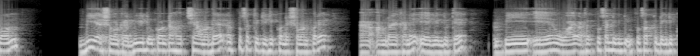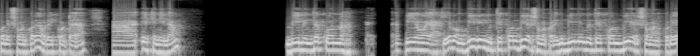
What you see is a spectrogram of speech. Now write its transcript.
কোন বি এর সমান করে, বি কোনটা হচ্ছে আমাদের পঁচাত্তর ডিগ্রি কোণের সমান করে আমরা এখানে এ বিন্দুতে বি এ ওয়াই অর্থাৎ পঁচাত্তর ডিগ্রি পঁচাত্তর ডিগ্রি কোণের সমান করে আমরা এই কোণটা এঁকে নিলাম। বি বিন্দু বি ওয়াই আঁকি এবং বি বিন্দুতে বি এর সমান করে। বি বিন্দুতে বি এর সমান করে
